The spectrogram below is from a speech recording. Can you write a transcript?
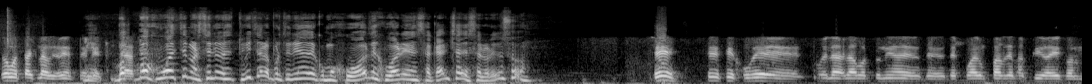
¿Cómo está Claudio? Bien, bien. ¿Vos, vos jugaste, Marcelo, tuviste la oportunidad de como jugador de jugar en esa cancha de San Lorenzo? Sí, sí, sí, jugué, tuve la, la oportunidad de, de- de jugar un par de partidos ahí con,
